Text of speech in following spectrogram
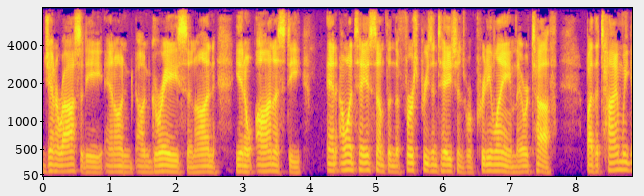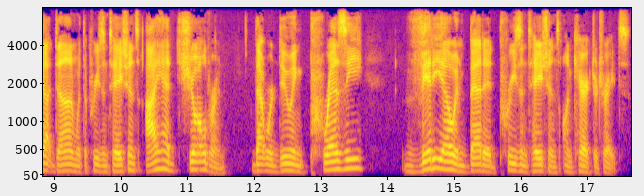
generosity and on on grace and on you know honesty. And i want to tell you something. The first presentations were pretty lame. They were tough. By the time we got done with the presentations i had children that were doing prezi video embedded presentations on character traits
